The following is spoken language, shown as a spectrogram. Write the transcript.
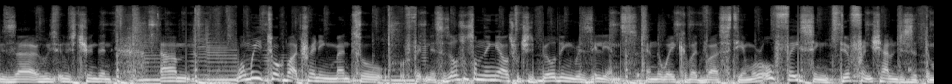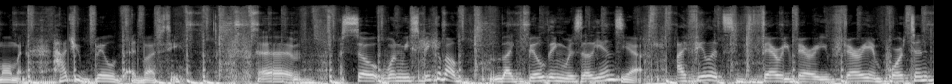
who's, uh, who's who's tuned in. Um, when we talk about training mental fitness, there's also something else which is building resilience in the wake of adversity. And we're all facing different challenges at the moment. How do you build adversity? Um, so when we speak about like building resilience, Yeah. I feel it's very, very, very important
